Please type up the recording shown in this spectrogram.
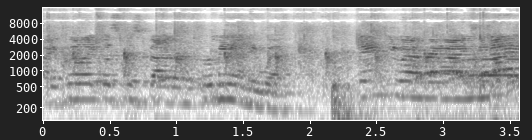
I feel like this was better for me anyway. Thank you, everyone.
